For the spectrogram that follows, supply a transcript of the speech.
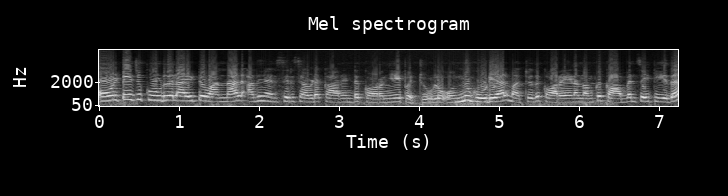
വോൾട്ടേജ് കൂടുതലായിട്ട് വന്നാൽ അതിനനുസരിച്ച് അവിടെ കറണ്ട് കുറഞ്ഞേ പറ്റുള്ളൂ. ഒന്ന് കൂടിയാൽ മറ്റത് കുറയണം. നമുക്ക് കോമ്പൻസേറ്റ് ചെയ്ത്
